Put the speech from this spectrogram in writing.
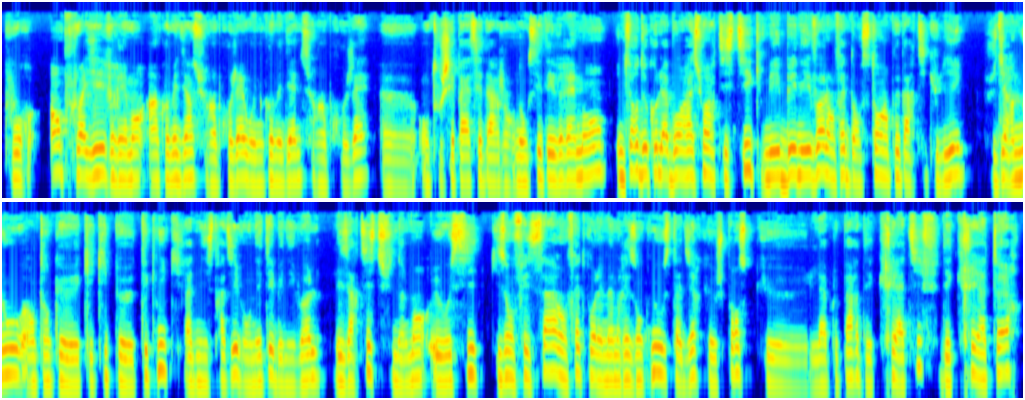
pour employer vraiment un comédien sur un projet ou une comédienne sur un projet, euh, on touchait pas assez d'argent. Donc c'était vraiment une sorte de collaboration artistique, mais bénévole en fait dans ce temps un peu particulier je veux dire, nous, en tant qu'équipe euh, technique, administrative, on était bénévoles. Les artistes, finalement, eux aussi, qu'ils ont fait ça, en fait, pour les mêmes raisons que nous. C'est-à-dire que je pense que la plupart des créatifs, des créateurs,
